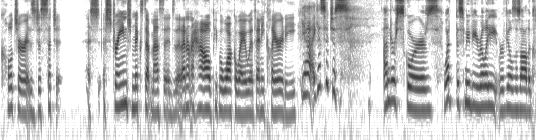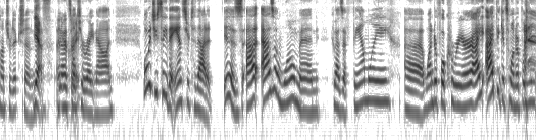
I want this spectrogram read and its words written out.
culture is just such a strange, mixed up message that I don't know how people walk away with any clarity. yeah, I guess it just underscores what this movie really reveals is all the contradictions Yes, in our that's right. culture right. now. And what would you say the answer to that is? As a woman who has a family, a wonderful career, I, I think it's wonderful. You,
